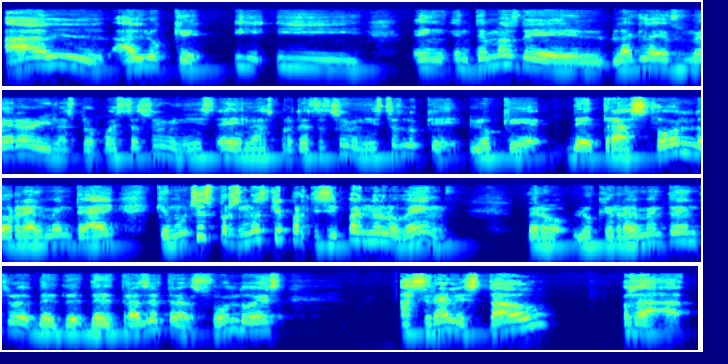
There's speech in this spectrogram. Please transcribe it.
al, a lo que, y, y en, en, temas del Black Lives Matter y las propuestas feministas, eh, las protestas feministas, lo que, lo que de trasfondo realmente hay, que muchas personas que participan no lo ven, pero lo que realmente dentro, de, detrás del trasfondo es hacer al Estado, o sea,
